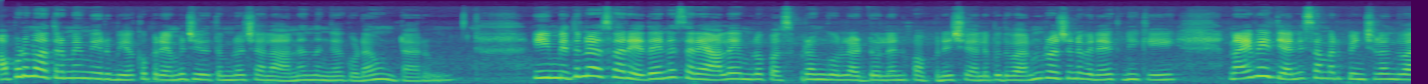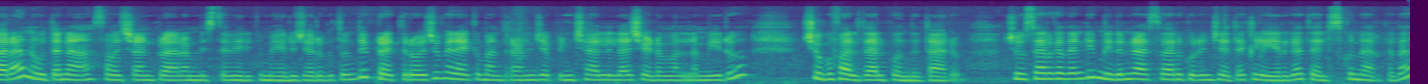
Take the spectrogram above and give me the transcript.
అప్పుడు మాత్రమే మీరు మీ యొక్క ప్రేమ జీవితంలో చాలా ఆనందంగా కూడా ఉంటారు. ఈ మిథున రాశి వారు ఏదైనా సరే ఆలయంలో పసుపు రంగు లడ్డూలను పంపిణీ చేయాలి. బుధవారం రోజున వినాయకునికి నైవేద్యాన్ని సమర్పించడం ద్వారా నూతన సంవత్సరాన్ని ప్రారంభిస్తే వీరికి మేలు జరుగుతుంది. ప్రతిరోజు వినాయక మంత్రాన్ని జపించాలి. ఇలా చేయడం వల్ల మీరు శుభ ఫలితాలు పొందుతారు. చూసారు కదండి మిథున రాశి వారి గురించి అయితే క్లియర్గా తెలుసుకున్నారు కదా?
